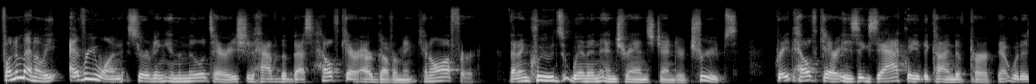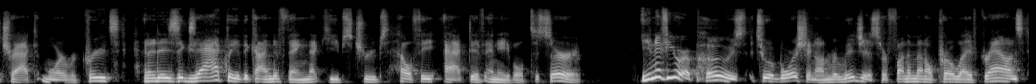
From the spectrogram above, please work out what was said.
Fundamentally, everyone serving in the military should have the best healthcare our government can offer. That includes women and transgender troops. Great healthcare is exactly the kind of perk that would attract more recruits, and it is exactly the kind of thing that keeps troops healthy, active, and able to serve. Even if you are opposed to abortion on religious or fundamental pro life grounds,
